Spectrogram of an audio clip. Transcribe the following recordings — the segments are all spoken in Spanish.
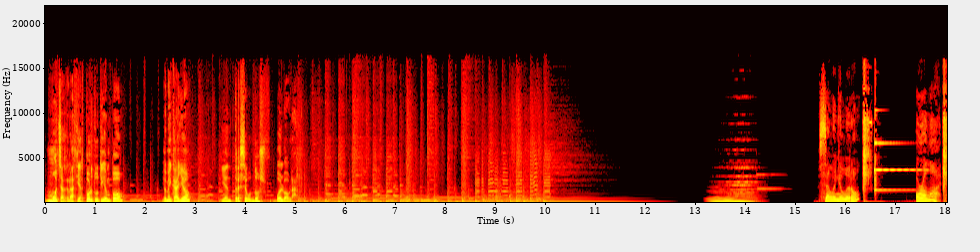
Muchas gracias por tu tiempo. Yo me callo y en tres segundos vuelvo a hablar. Selling a little or a lot?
